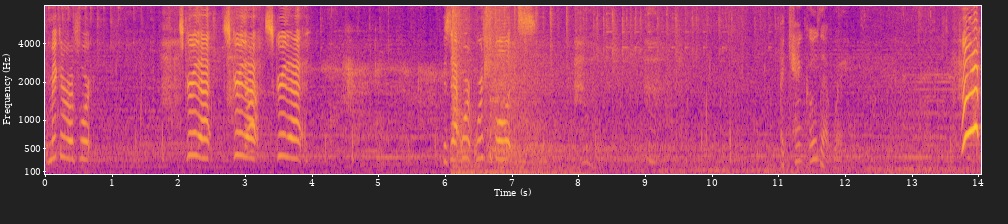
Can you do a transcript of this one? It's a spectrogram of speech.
We're making a run for it. Screw that. Screw that. Screw that. Is that worth, worth the bullets? I can't go that way. Ah!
